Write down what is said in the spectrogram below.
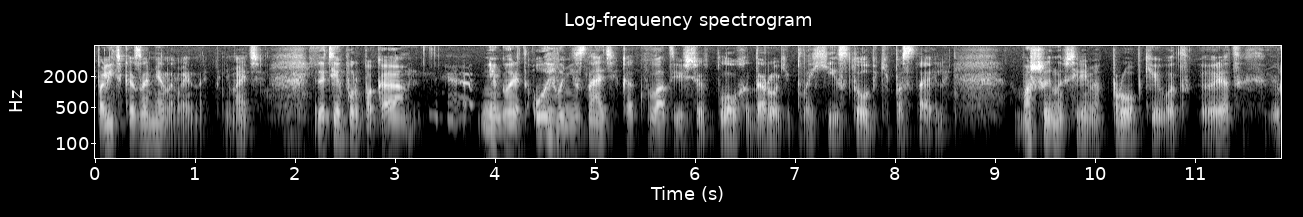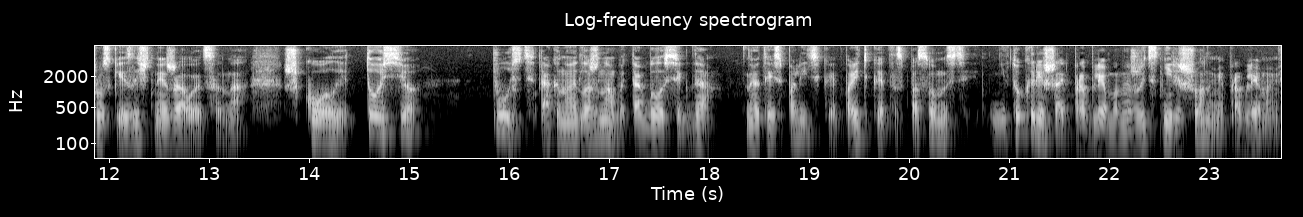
Политика замены войны, понимаете? И до тех пор, пока мне говорят, ой, вы не знаете, как в Латвии все плохо, дороги плохие, столбики поставили машины все время пробки, вот говорят, русскоязычные жалуются на школы, то все. Пусть, так оно и должно быть, так было всегда. Но это есть политика. Политика – это способность не только решать проблему, но и жить с нерешенными проблемами.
